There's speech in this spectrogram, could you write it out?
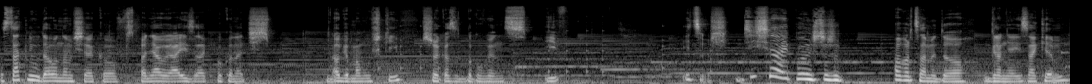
Ostatnio udało nam się jako wspaniały Isaac pokonać nogę mamuśki, przy okazji odblokowując Eve. I cóż, dzisiaj powiem szczerze, powracamy do grania Isaakiem,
